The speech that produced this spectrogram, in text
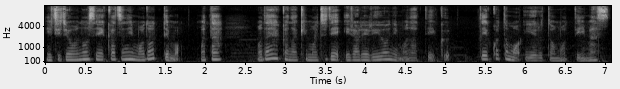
日常の生活に戻ってもまた穏やかな気持ちでいられるようにもなっていくっていうことも言えると思っています。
